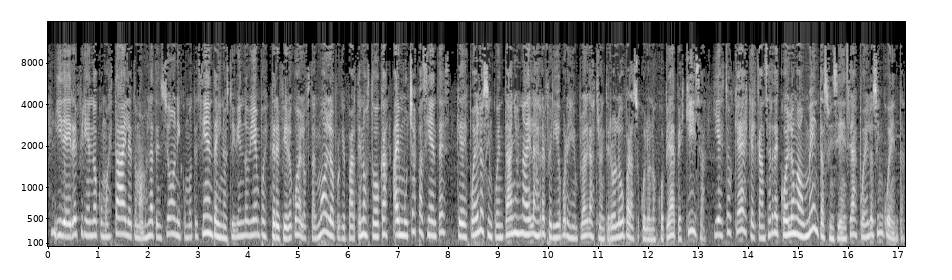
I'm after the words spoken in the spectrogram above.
y de ir refiriendo cómo está y le tomamos la atención y cómo te sientes y no estoy viendo bien, pues te refiero con el oftalmólogo porque parte nos toca. Hay muchas pacientes que después de los 50 años nadie las ha referido, por ejemplo, al gastroenterólogo para su colonoscopia de pesquisa. ¿Y esto qué es? Que el cáncer de colon aumenta su incidencia después de los 50.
